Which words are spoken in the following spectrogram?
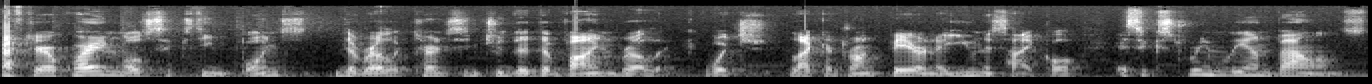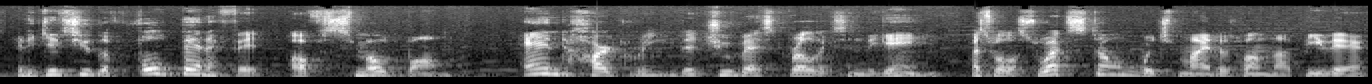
After acquiring all 16 points, the relic turns into the Divine Relic, which, like a drunk bear in a unicycle, is extremely unbalanced. It gives you the full benefit of Smoke Bomb, and Heart Ring, the two best relics in the game, as well as Whetstone, which might as well not be there,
